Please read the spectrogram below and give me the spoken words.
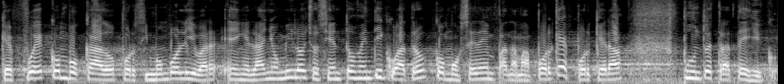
que fue convocado por Simón Bolívar en el año 1824 como sede en Panamá. ¿Por qué? Porque era punto estratégico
